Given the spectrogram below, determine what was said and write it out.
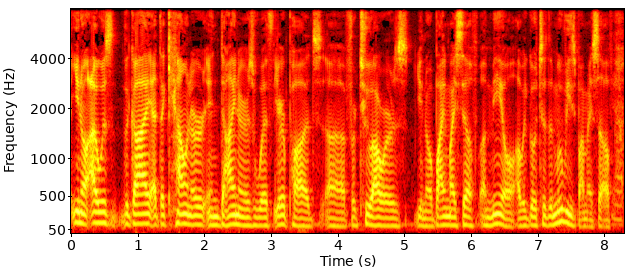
you know i was the guy at the counter in diners with earpods uh, for two hours you know buying myself a meal. I would go to the movies by myself. Yep.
